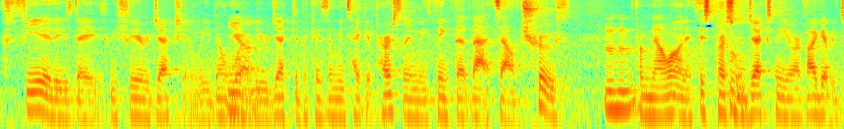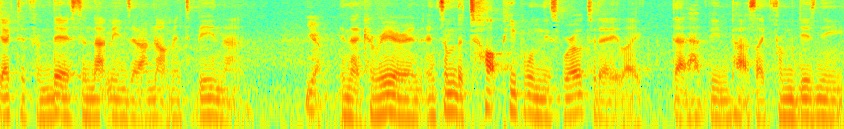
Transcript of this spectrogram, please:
fear these days. We fear rejection. We don't want to be rejected because then we take it personally and we think that that's our truth Mhm. from now on. If this person True. rejects me or if I get rejected from this, then that means that I'm not meant to be in that Yeah. in that career and, and some of the top people in this world today like that have been passed like from disney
